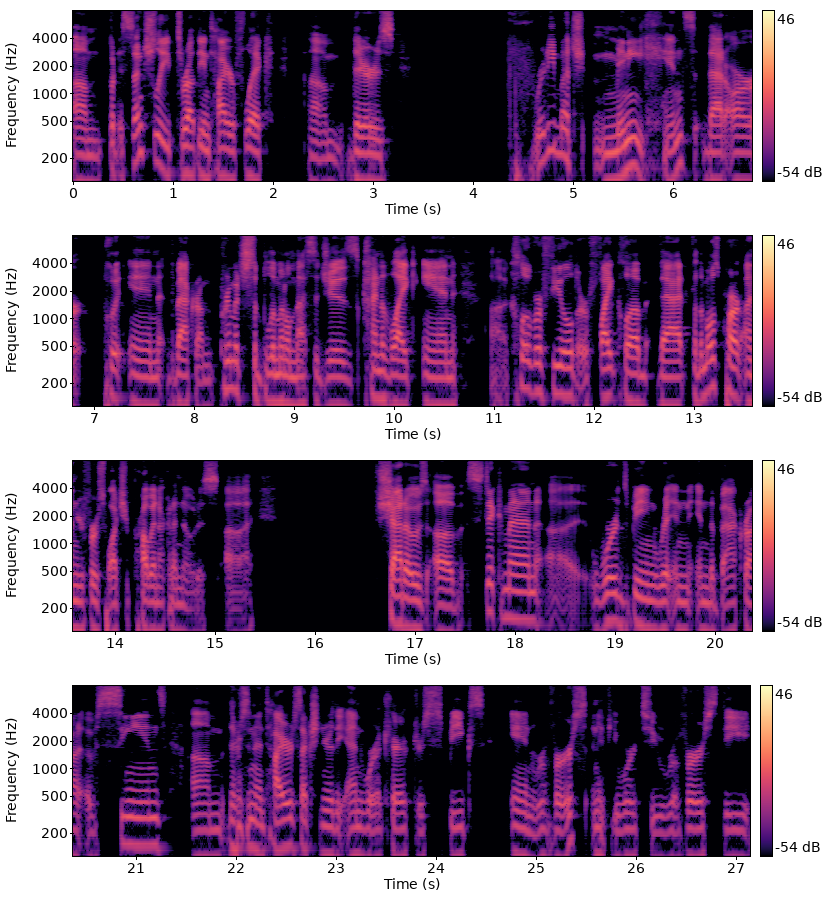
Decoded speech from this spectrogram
um, but essentially, throughout the entire flick, um, there's pretty much many hints that are put in the background, pretty much subliminal messages, kind of like in, uh, Cloverfield or Fight Club that, for the most part, on your first watch, you're probably not gonna notice, uh shadows of stickmen, uh, words being written in the background of scenes, um, there's an entire section near the end where a character speaks in reverse, and if you were to reverse the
